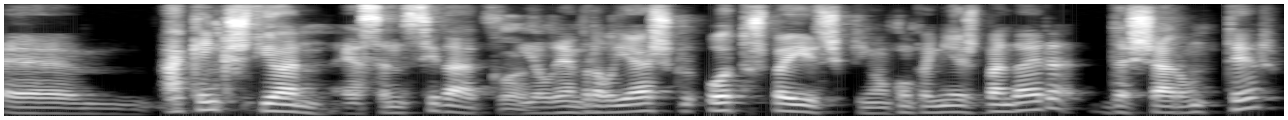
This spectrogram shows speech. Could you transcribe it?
Uh, há quem questione essa necessidade. Claro. E lembro, aliás, que outros países que tinham companhias de bandeira deixaram de ter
